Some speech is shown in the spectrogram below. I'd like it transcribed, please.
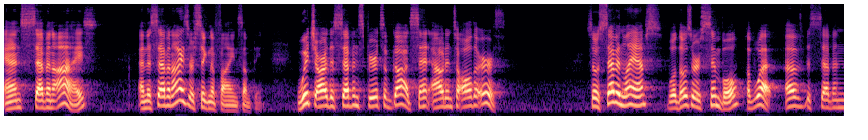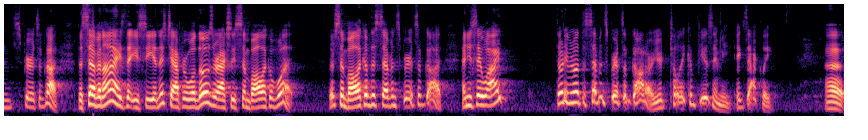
and seven eyes. And the seven eyes are signifying something which are the seven spirits of God sent out into all the earth. So, seven lamps, well, those are a symbol of what? Of the seven spirits of God. The seven eyes that you see in this chapter, well, those are actually symbolic of what? They're symbolic of the seven spirits of God. And you say, well, I don't even know what the seven spirits of God are. You're totally confusing me. Exactly. Uh,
